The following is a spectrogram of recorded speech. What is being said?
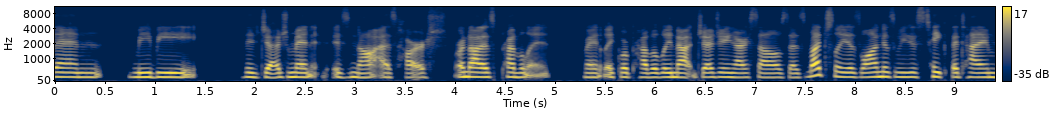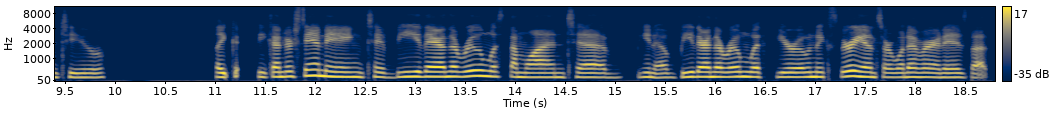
then maybe the judgment is not as harsh or not as prevalent, right? Like we're probably not judging ourselves as muchly as long as we just take the time to like seek understanding, to be there in the room with someone, to, you know, be there in the room with your own experience or whatever it is that's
